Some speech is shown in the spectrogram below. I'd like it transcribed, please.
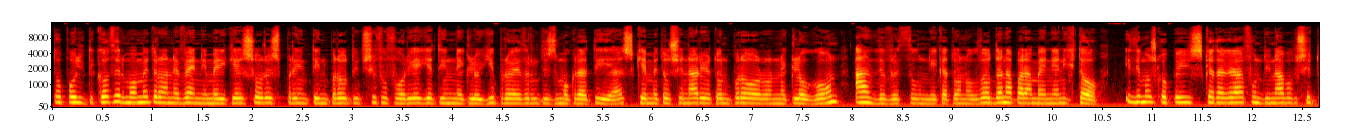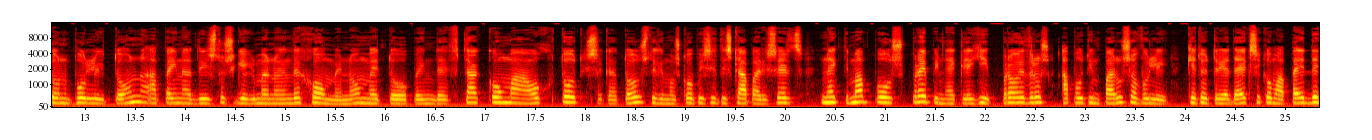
Το πολιτικό θερμόμετρο ανεβαίνει μερικές ώρες πριν την πρώτη ψηφοφορία για την εκλογή Προέδρου της Δημοκρατίας και με το σενάριο των πρόωρων εκλογών, αν δεν βρεθούν οι 180, να παραμένει ανοιχτό. Οι δημοσκοπήσεις καταγράφουν την άποψη των πολιτών απέναντι στο συγκεκριμένο ενδεχόμενο, με το 57,8% στη δημοσκόπηση της ΚΑΠΑ Research να εκτιμά πως πρέπει να εκλεγεί πρόεδρος από την παρούσα Βουλή και το 36,5%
